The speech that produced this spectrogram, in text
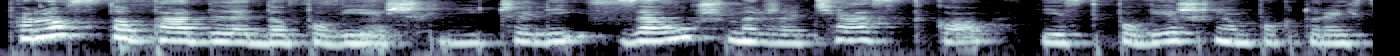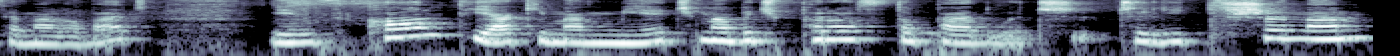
prostopadle do powierzchni, czyli załóżmy, że ciastko jest powierzchnią, po której chcę malować, więc kąt, jaki mam mieć, ma być prostopadły, czy- czyli trzymam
